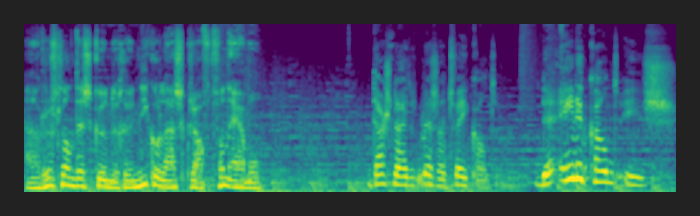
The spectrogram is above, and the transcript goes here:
aan Ruslanddeskundige Nicolaas Kraft van Ermel. Daar snijdt het mes aan twee kanten. De ene kant is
